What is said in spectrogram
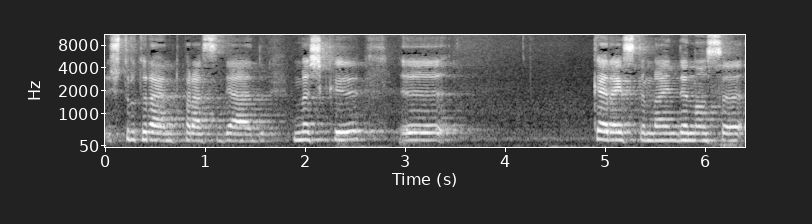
estruturante para a cidade, mas que carece também da nossa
